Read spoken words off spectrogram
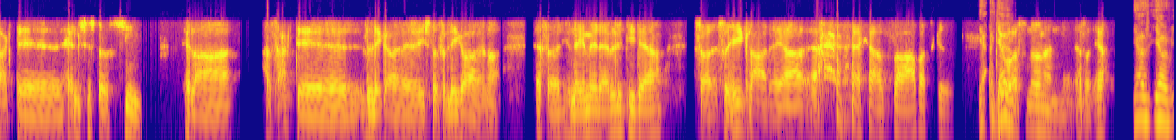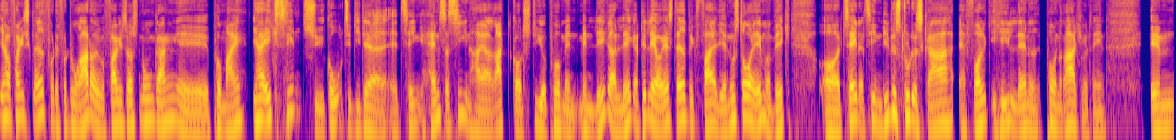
sagt øh, hans i stedet for sin. eller har sagt, det ligger i stedet for ligger, eller altså, you name it, alle de der. Så, så helt klart er jeg, er jeg så arbejdsgivet. Ja, det er jo også noget, man... Altså, ja. Jeg, jeg, jeg er faktisk glad for det, for du retter jo faktisk også nogle gange øh, på mig. Jeg er ikke sindssygt god til de der øh, ting. Hans og sin har jeg ret godt styr på, men, men ligger og lækker, det laver jeg stadigvæk fejl. Ja, nu står jeg og væk og taler til en lille slutteskare af folk i hele landet på en radiokanal. Øhm,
